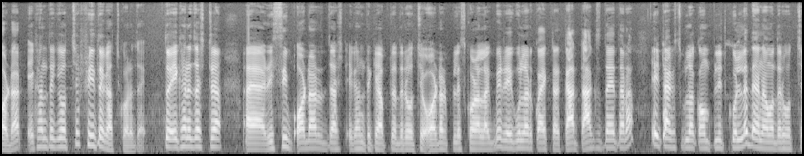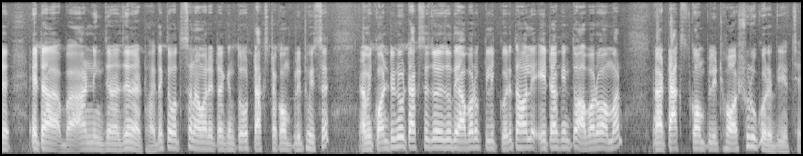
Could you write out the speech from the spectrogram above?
অর্ডার এখান থেকে হচ্ছে ফ্রিতে কাজ করা যায়। তো এখানে জাস্ট রিসিভ অর্ডার জাস্ট এখান থেকে আপনাদের হচ্ছে অর্ডার প্লেস করা লাগবে। রেগুলার কয়েকটা টাস্ক দেয় তারা। এই টাস্কগুলো কমপ্লিট করলে দেন আমাদের হচ্ছে এটা আর্নিং জেনারেট হয়। দেখতে পাচ্ছেন আমার এটা কিন্তু টাস্কটা কমপ্লিট হয়েছে আমি কন্টিনিউ টাস্কে যদি যদি আবারও ক্লিক করি, তাহলে এটা কিন্তু আবারও আমার টাস্ক কমপ্লিট হওয়া শুরু করে দিয়েছে।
